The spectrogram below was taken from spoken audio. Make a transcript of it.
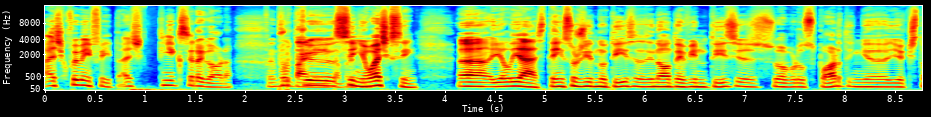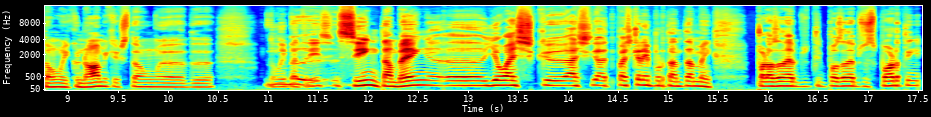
acho que foi bem feita, acho que tinha que ser agora. Foi um Porque, timing, então, sim, eu acho que sim. Uh, e aliás, têm surgido notícias, ainda ontem vi notícias sobre o Sporting uh, e a questão económica, a questão uh, de. Do Patrício? Sim, também. E eu acho que, acho, acho que era importante também para os adeptos, tipo, para os adeptos do Sporting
